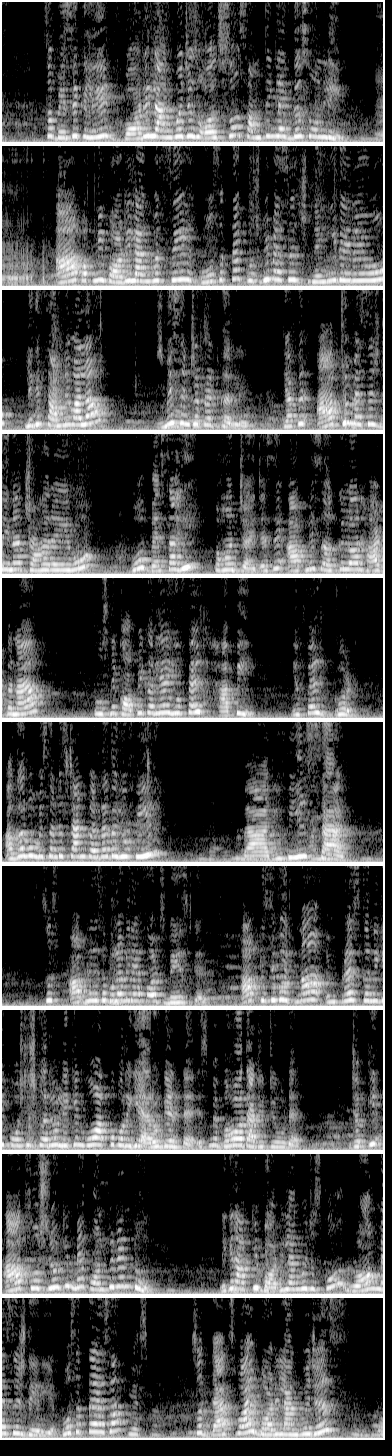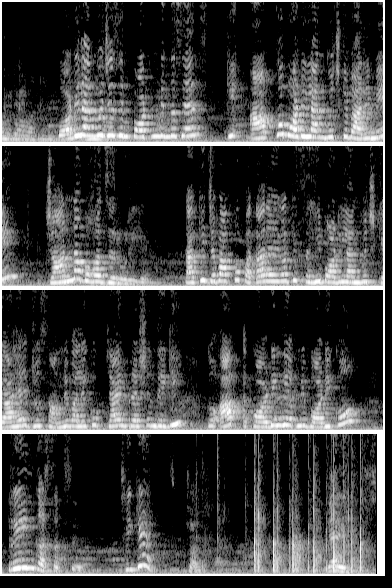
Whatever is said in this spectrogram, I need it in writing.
So basically body language is also something like this only आप अपनी बॉडी लैंग्वेज से हो सकता है कुछ भी मैसेज नहीं दे रहे हो लेकिन सामने वाला मिस इंटरप्रेट कर ले। या फिर आप जो मैसेज देना चाह रहे हो वो वैसा ही पहुँच जाए। जैसे आपने सर्कल और हार्ट बनाया तो उसने कॉपी कर लिया you felt happy you felt good अगर वो मिसअंडरस्टैंड करता है तो you feel bad you feel sad so आपने जैसे बोला मेरे एफर्ट्स वेस्ट गए आप किसी को इतना इम्प्रेस करने की कोशिश कर रहे हो लेकिन वो आपको बोल रही है एरोगेंट है इसमें बहुत एटीट्यूड है। जबकि आप सोच रहे हो कि मैं कॉन्फिडेंट हूँ लेकिन आपकी बॉडी लैंग्वेज उसको रॉन्ग मैसेज दे रही है। हो सकता है ऐसा? So that's why body language is body language is important in the sense कि आपको बॉडी लैंग्वेज के बारे में जानना बहुत ज़रूरी है, ताकि जब आपको पता रहेगा कि सही बॉडी लैंग्वेज क्या है, जो सामने वाले को क्या इंप्रेशन देगी तो आप अकॉर्डिंगली अपनी बॉडी को ट्रेन कर सकते हो। ठीक है? चलो। Very nice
